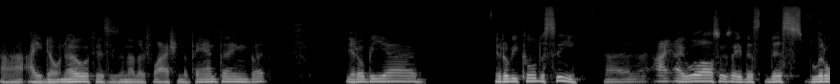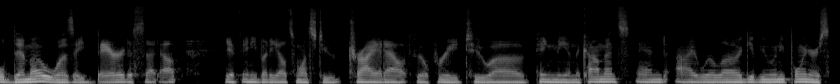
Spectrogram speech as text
Uh, I don't know if this is another flash in the pan thing, but it'll be uh it'll be cool to see. Uh, I, I will also say this this little demo was a bear to set up. If anybody else wants to try it out, feel free to uh, ping me in the comments, and I will uh, give you any pointers.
